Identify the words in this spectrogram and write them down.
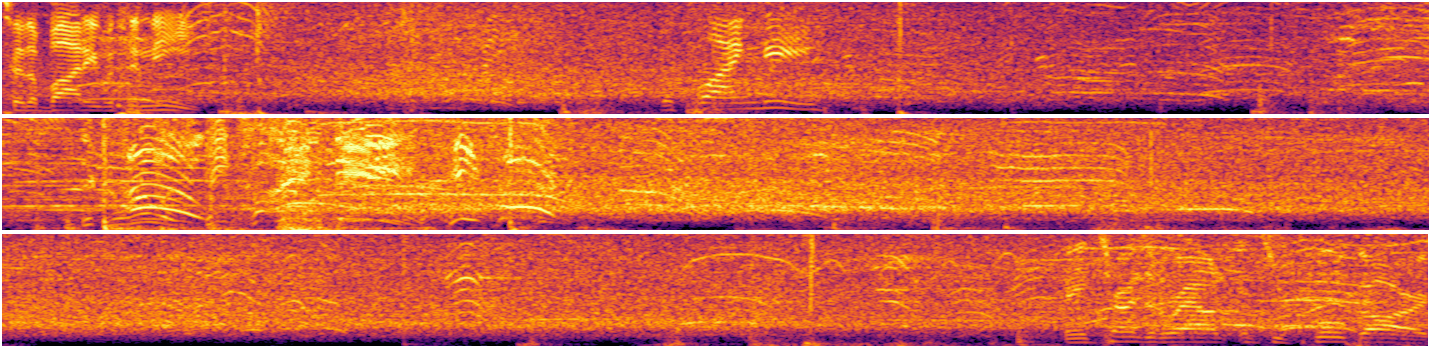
To the body with the knee. The flying knee. The Gorillas. Oh, big knee. He's hurt. And he turned it around into full guard.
